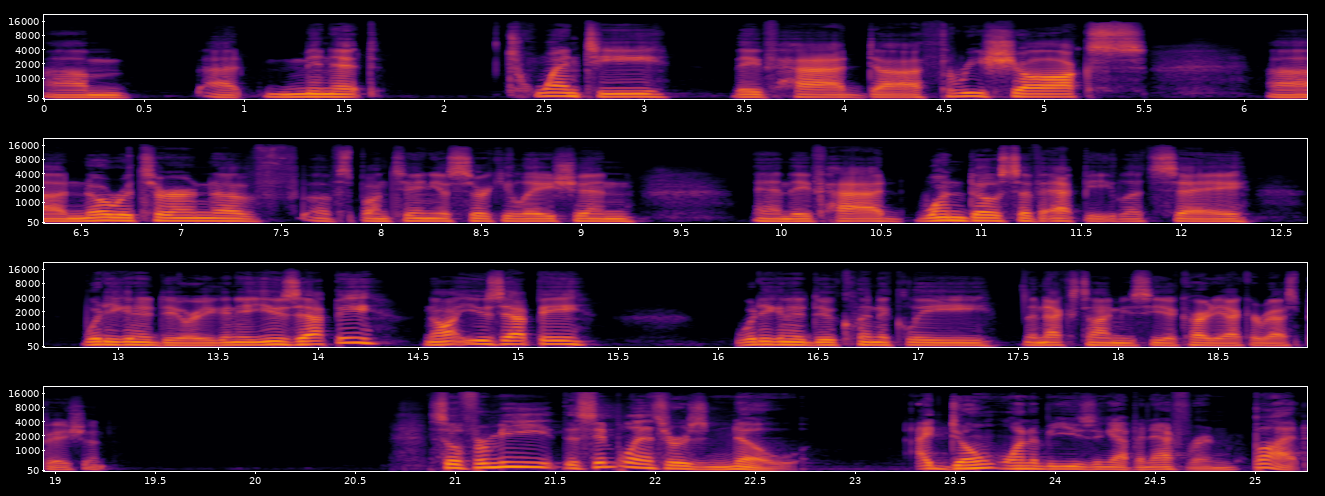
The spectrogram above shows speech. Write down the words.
um, at minute 20. They've had uh, three shocks, uh, no return of, of spontaneous circulation, and they've had one dose of epi, let's say. What are you going to do? Are you going to use epi? Not use epi? What are you going to do clinically the next time you see a cardiac arrest patient? So for me, the simple answer is no. I don't want to be using epinephrine, but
